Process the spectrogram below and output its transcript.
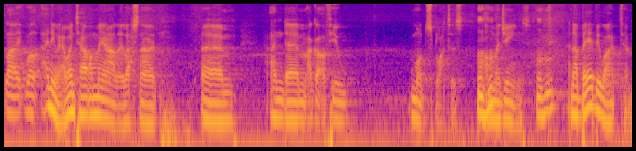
like well anyway, I went out on my alley last night, um, and um, I got a few mud splatters Mm-hmm. on my jeans, and I baby wiped them.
